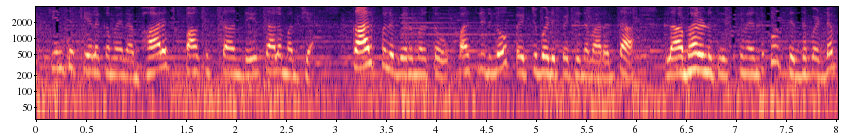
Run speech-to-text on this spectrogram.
అత్యంత కీలకమైన భారత్ పాకిస్తాన్ దేశాల మధ్య కాల్పుల విరమణతో పసిడిలో పెట్టుబడి పెట్టిన వారంతా లాభాలను తీసుకునేందుకు సిద్ధపడడం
